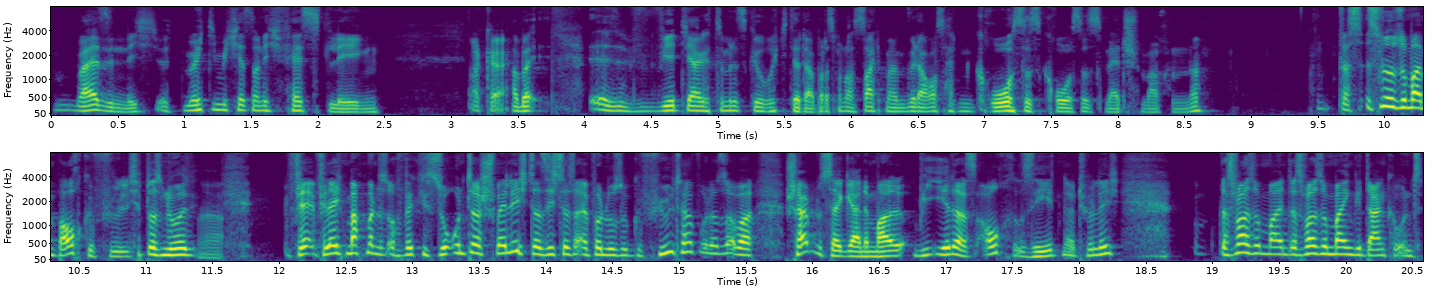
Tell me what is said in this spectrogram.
weiß ich nicht. Ich möchte mich jetzt noch nicht festlegen. Okay. Aber äh, wird ja zumindest gerüchtet, aber dass man auch sagt, man will daraus halt ein großes, großes Match machen, ne? Das ist nur so mein Bauchgefühl. Ich habe das nur, ja. Vielleicht, vielleicht macht man das auch wirklich so unterschwellig, dass ich das einfach nur so gefühlt habe oder so, aber schreibt uns ja gerne mal, wie ihr das auch seht, natürlich. Das war so mein, das war so mein Gedanke. Und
